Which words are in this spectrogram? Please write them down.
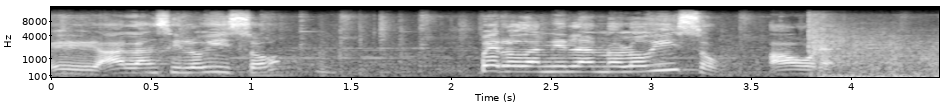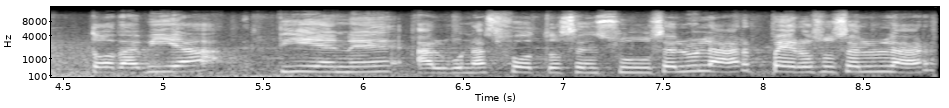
eh, Alan sí lo hizo, pero Daniela no lo hizo. Ahora, todavía tiene algunas fotos en su celular, pero su celular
